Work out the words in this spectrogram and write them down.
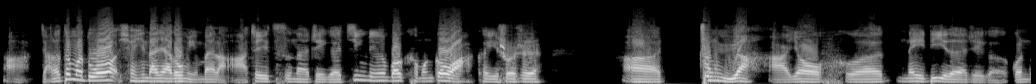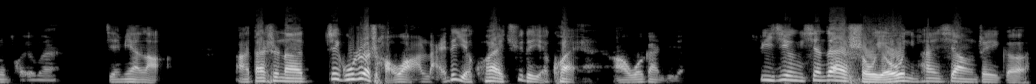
啊讲了这么多，相信大家都明白了啊。这一次呢，这个精灵宝可梦 Go 啊，可以说是啊。终于啊啊，要和内地的这个观众朋友们见面了啊！但是呢，这股热潮啊来的也快，去的也快啊！我感觉，毕竟现在手游，你看像这个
